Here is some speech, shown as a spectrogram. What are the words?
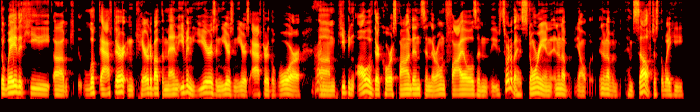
the way that he um, looked after and cared about the men, even years and years and years after the war, right. um, keeping all of their correspondence and their own files, and he's sort of a historian in and of you know in and of himself. Just the way he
